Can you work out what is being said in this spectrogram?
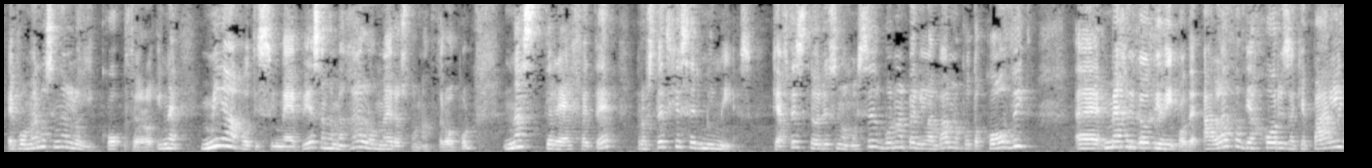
Επομένως είναι λογικό, θεωρώ, είναι μία από τις συνέπειες, ένα μεγάλο μέρος των ανθρώπων, να στρέφεται προς τέτοιες ερμηνείες. Και αυτές οι θεωρίες συνωμοσίας μπορούν να περιλαμβάνουν από το COVID ε, μέχρι και οτιδήποτε. Αλλά θα διαχώριζα και πάλι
